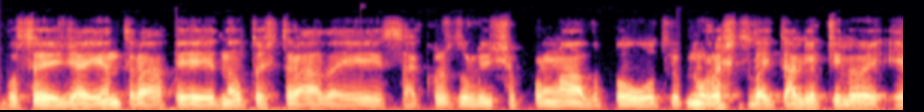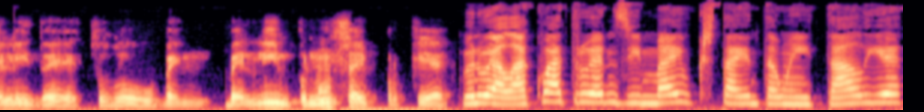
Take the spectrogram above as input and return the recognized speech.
você já entra é, na autoestrada, é sacos de lixo para um lado, para o outro. No resto da Itália aquilo é, é lindo, é tudo bem, bem limpo, não sei porquê. Manuel, há quatro anos e meio que está então em Itália,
